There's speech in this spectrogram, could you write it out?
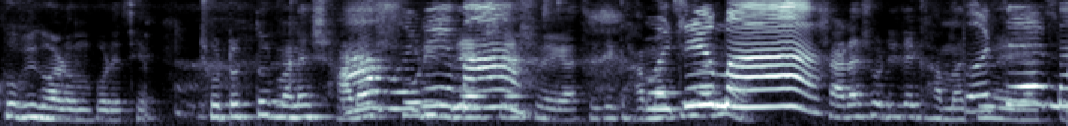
খুবই গরম পড়েছে। ছোটোর তো মানে সারা শরীর হয়ে গেছে, যে ঘামাচি সারা শরীরে ঘামাচি হয়ে গেছে।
